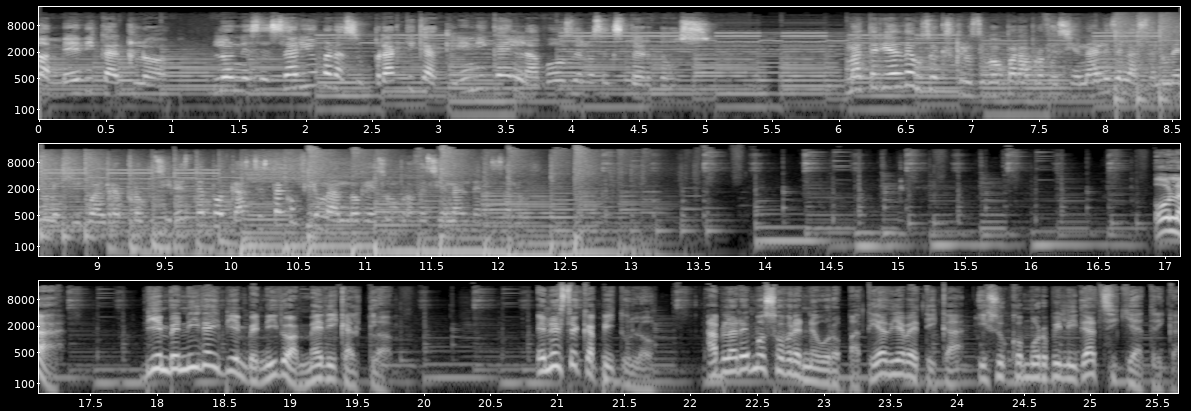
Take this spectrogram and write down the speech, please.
a Medical Club, lo necesario para su práctica clínica en la voz de los expertos. Material de uso exclusivo para profesionales de la salud en México. Al reproducir este podcast está confirmando que es un profesional de la salud. Hola, bienvenida y bienvenido a Medical Club. En este capítulo hablaremos sobre neuropatía diabética y su comorbilidad psiquiátrica.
